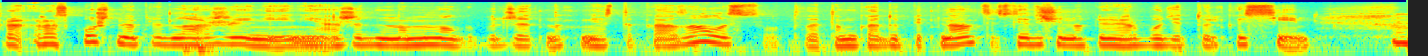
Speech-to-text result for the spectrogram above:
роскошное предложение. Неожиданно много бюджетных мест оказалось. Вот в этом году 15, в следующем, например, будет только 7. Угу.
